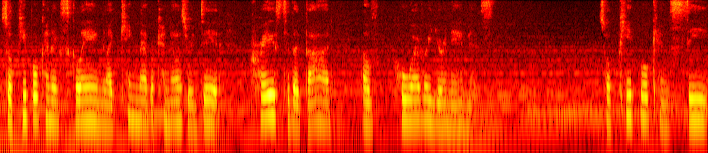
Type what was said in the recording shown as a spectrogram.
so people can exclaim, like King Nebuchadnezzar did, praise to the God of whoever your name is. So people can see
